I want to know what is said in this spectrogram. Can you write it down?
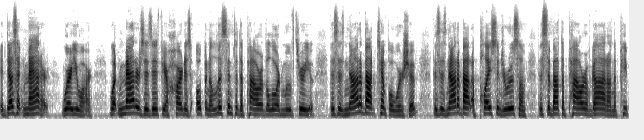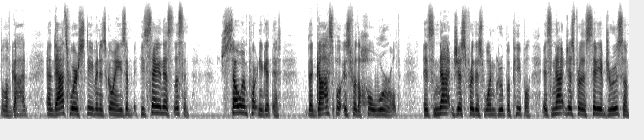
it doesn't matter where you are. What matters is if your heart is open to listen to the power of the Lord move through you. This is not about temple worship. This is not about a place in Jerusalem. This is about the power of God on the people of God. And that's where Stephen is going. He's, a, he's saying this listen, so important you get this. The gospel is for the whole world. It's not just for this one group of people. It's not just for the city of Jerusalem.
